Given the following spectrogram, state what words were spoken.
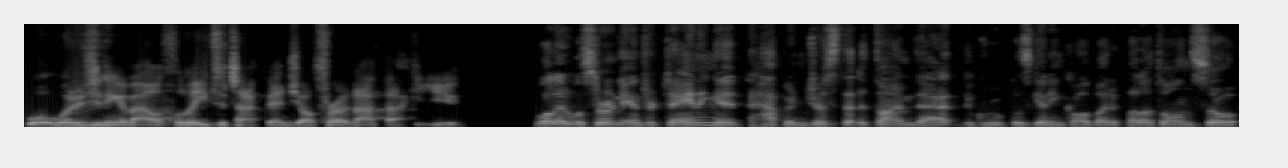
what, what did you think of Alaphilippe's attack, Benji? I'll throw that back at you. Well, it was certainly entertaining. It happened just at the time that the group was getting called by the peloton, so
